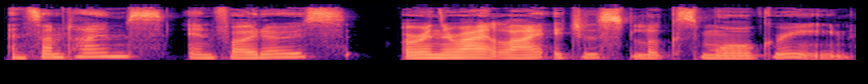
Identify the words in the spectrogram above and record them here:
and sometimes, in photos, or in the right light, it just looks more green.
